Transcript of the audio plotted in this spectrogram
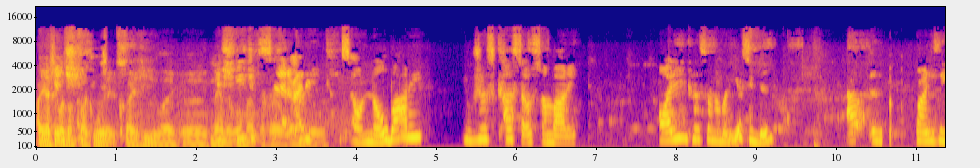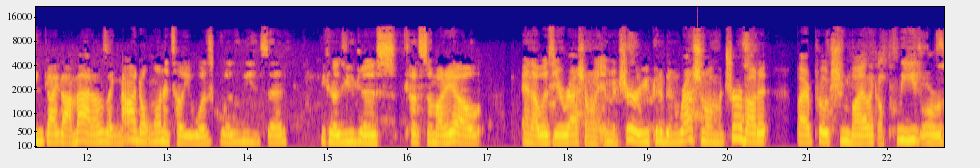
I guess she wasn't fucking with. Like he like uh, named the room after her. said, I didn't cuss out nobody. You just cussed out somebody. Oh, I didn't cuss out nobody. Yes, you did. I, and why do you think I got mad? I was like, nah, I don't want to tell you what's, what's being said because you just cussed somebody out and that was irrational and immature. You could have been rational and mature about it by approaching by like a please or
